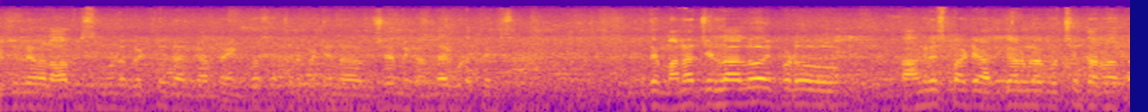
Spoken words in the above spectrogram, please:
ఐజీ లెవెల్ ఆఫీస్ కూడా పెట్టి దానికి అంతా ఇన్ఫ్రాస్ట్రక్చర్ పెట్టిన విషయం మీకు అందరికీ కూడా తెలుసు. అయితే మన జిల్లాలో ఇప్పుడు కాంగ్రెస్ పార్టీ అధికారంలోకి వచ్చిన తర్వాత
